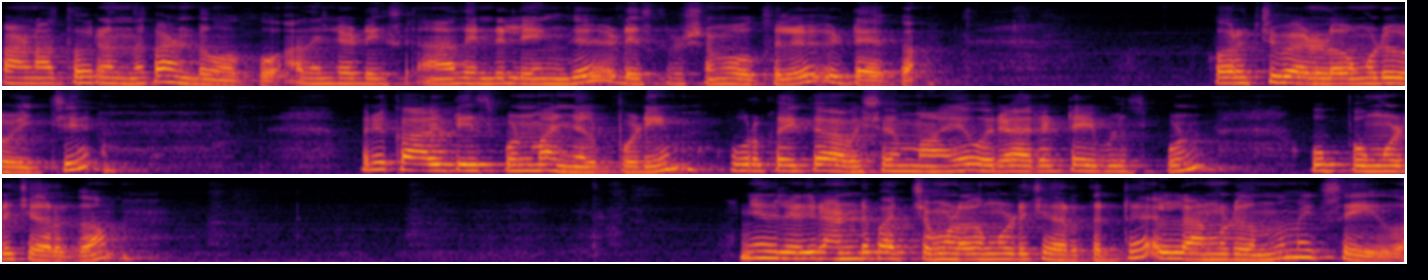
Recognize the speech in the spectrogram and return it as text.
കാണാത്തവരൊന്ന് കണ്ടു നോക്കൂ. അതിന്റെ ഡിസ് അതിന്റെ ലിങ്ക് ഡിസ്ക്രിപ്ഷൻ ബോക്സിൽ ഇട്ടേക്കാം. കുറച്ച് വെള്ളവും കൂടി ഒഴിച്ച് ഒരു കാൽ ടീസ്പൂൺ മഞ്ഞൾപ്പൊടിയും കൂർക്കയ്ക്ക് ആവശ്യമായ ഒരു അര ടേബിൾ സ്പൂൺ ഉപ്പും കൂടി ചേർക്കാം. ഇനി ഇതിലേക്ക് രണ്ട് പച്ചമുളകും കൂടി ചേർത്തിട്ട് എല്ലാം കൂടി ഒന്ന് മിക്സ് ചെയ്യുക.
